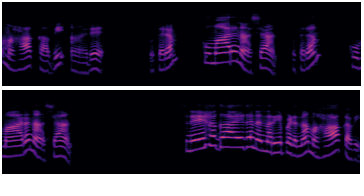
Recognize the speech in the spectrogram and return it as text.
മഹാകവി ആര്? ഉത്തരം കുമാരനാശാൻ ഉത്തരം കുമാരനാശാൻ സ്നേഹഗായകൻ എന്നറിയപ്പെടുന്ന മഹാകവി.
